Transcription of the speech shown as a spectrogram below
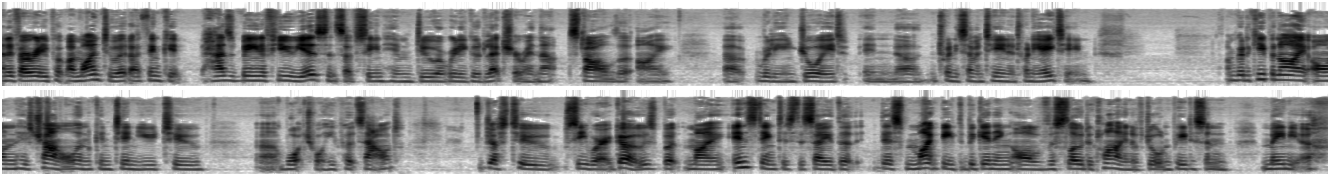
And if I really put my mind to it, I think it has been a few years since I've seen him do a really good lecture in that style that I uh, really enjoyed in uh, 2017 and 2018. I'm going to keep an eye on his channel and continue to uh, watch what he puts out just to see where it goes, but my instinct is to say that this might be the beginning of the slow decline of Jordan Peterson mania.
